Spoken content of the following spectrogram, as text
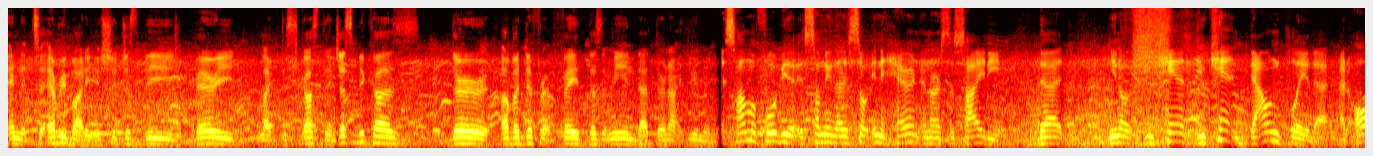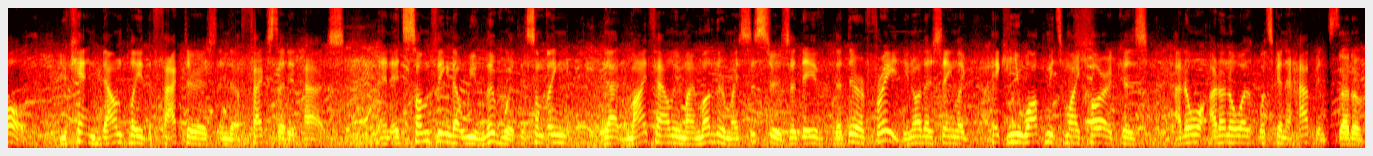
and to everybody, it should just be very, like, disgusting. Just because they're of a different faith doesn't mean that they're not human. Islamophobia is something that is so inherent in our society that you know you can't you can't downplay that at all. You can't downplay the factors and the effects that it has. And it's something that we live with. It's something that my family, my mother, my sisters, that they that they're afraid. You know, they're saying like, "Hey, can you walk me to my car? Because I don't I don't know what, what's gonna happen." Instead of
